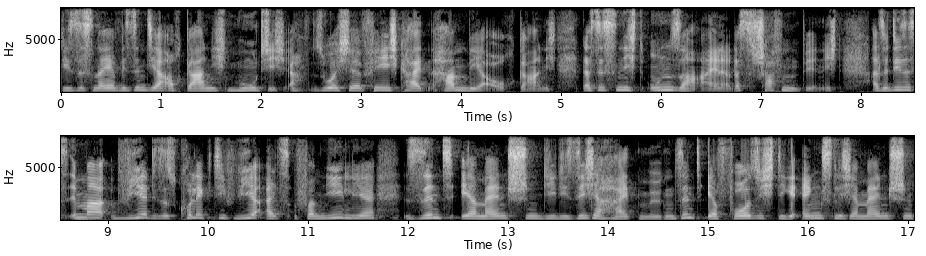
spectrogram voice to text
dieses, naja, wir sind ja auch gar nicht mutig. Ach, solche Fähigkeiten haben wir auch gar nicht. Das ist nicht unser unser einer. Das schaffen wir nicht. Also dieses immer wir, dieses Kollektiv, wir als Familie sind eher Menschen, die die Sicherheit mögen, sind eher vorsichtige, ängstliche Menschen,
